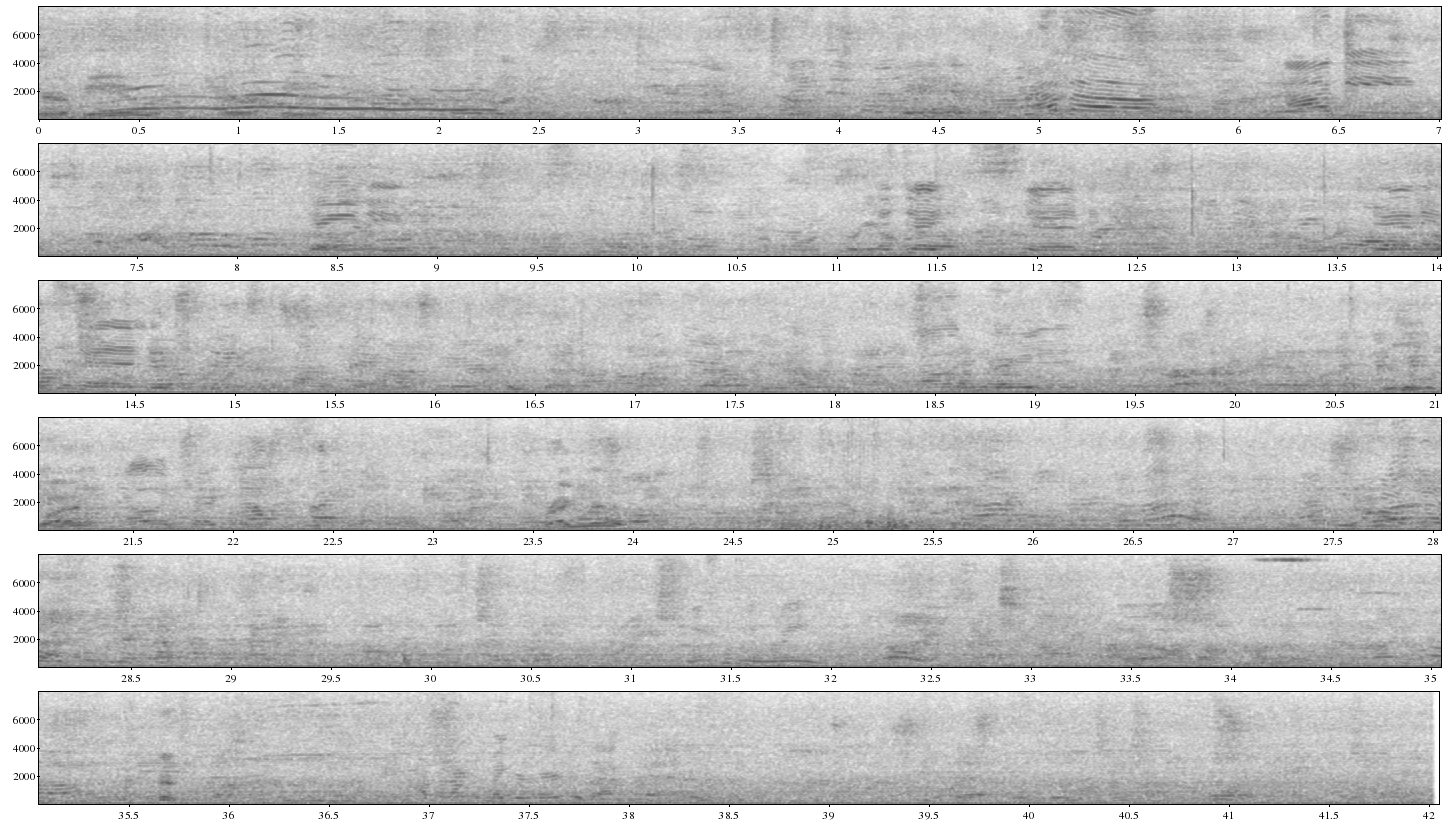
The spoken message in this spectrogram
Caribbean. Or Caribbean? How about Abby, Danny, and Jaden Sandy? Danny and Sandy. You look what? I look pregnant. Pregnant? About this? That's from the ring.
